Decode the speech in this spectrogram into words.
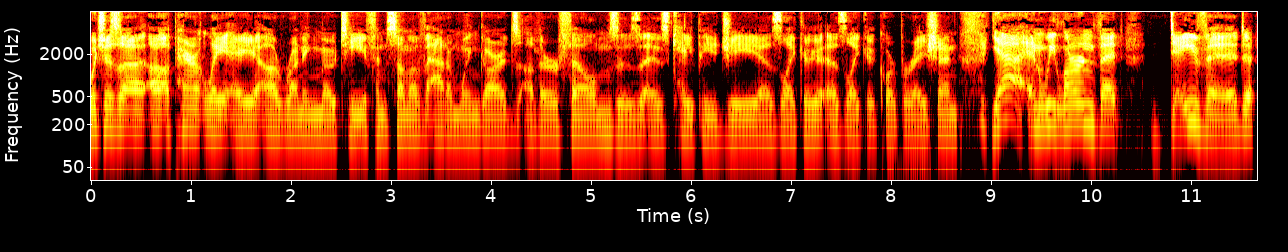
which is a, a, apparently a, a running motif in some of Adam Wingard's other films, is as KPG as like a as like a corporation. Yeah, and we learned that David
